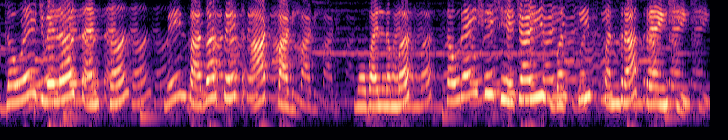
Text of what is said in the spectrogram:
Jawale jewellers and sons main बाजारपेठ आठ पाडी मोबाईल नंबर चौऱ्याऐंशी शेहेचाळीस बत्तीस पंधरा त्र्याऐंशी.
